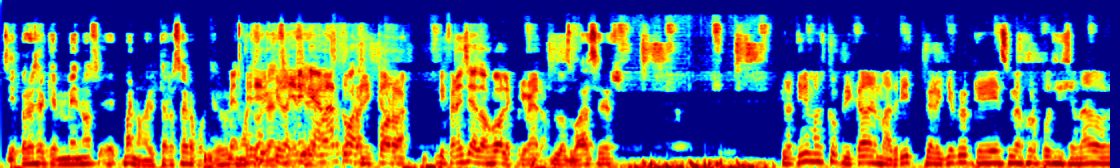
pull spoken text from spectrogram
Sí, pero es el que menos. eh, bueno, el tercero, porque el último es que Valencia. la Tiene que ganar por, por diferencia de dos goles primero. Los va a hacer. La tiene más complicada el Madrid, pero yo creo que es mejor posicionado.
